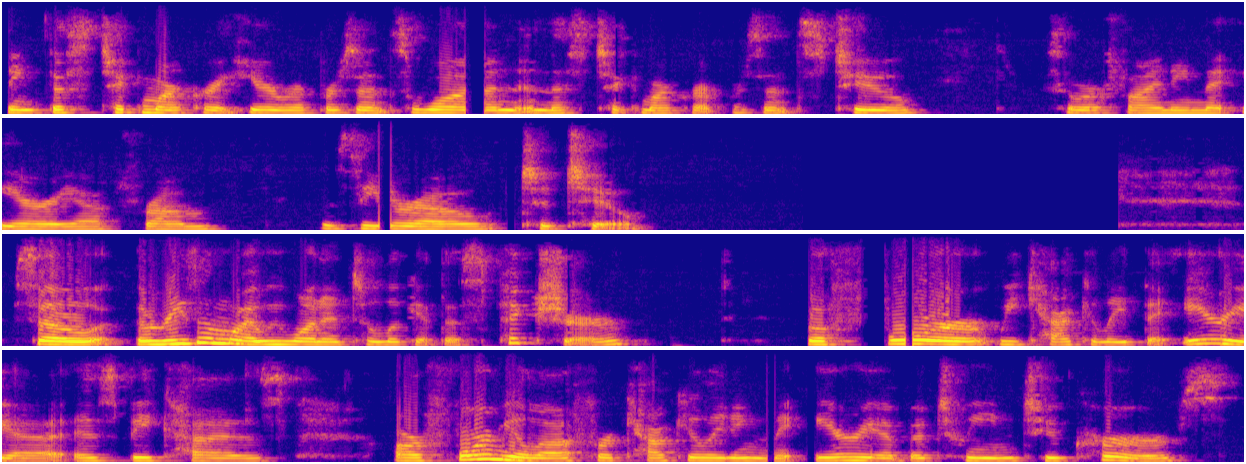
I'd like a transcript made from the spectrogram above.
think this tick mark right here represents 1 and this tick mark represents 2. So we're finding the area from 0 to 2. So the reason why we wanted to look at this picture before we calculate the area is because our formula for calculating the area between two curves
